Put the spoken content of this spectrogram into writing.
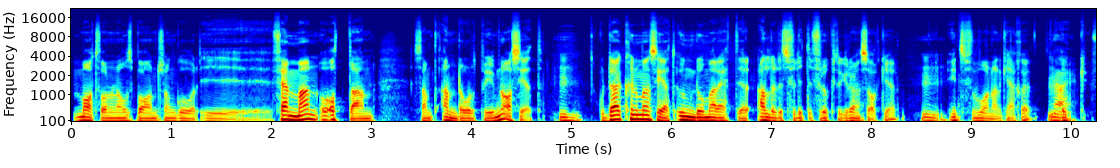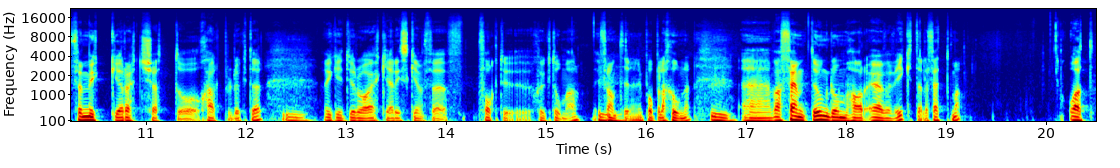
matvanorna hos barn som går i femman och åttan samt andra året på gymnasiet. Mm. Och Där kunde man se att ungdomar äter alldeles för lite frukt och grönsaker. Mm. Inte så förvånande kanske. Nej. Och för mycket rött kött och charkprodukter. Mm. Vilket ju då ökar risken för folksjukdomar i mm. framtiden i populationen. Uh, var femte ungdom har övervikt eller fetma. Och att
